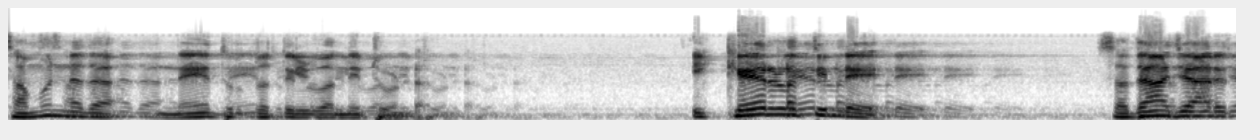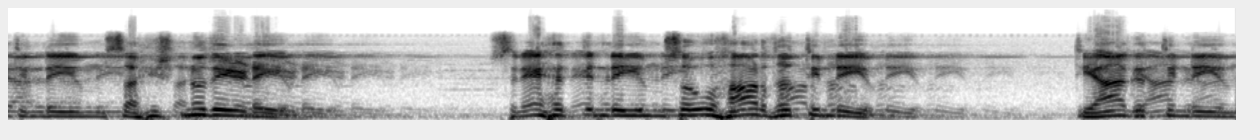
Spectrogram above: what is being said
സമുന്നത നേതൃത്വത്തിൽ വന്നിട്ടുണ്ട്. ഈ കേരളത്തിന്റെ സദാചാരത്തിന്റെയും സഹിഷ്ണുതയുടെയും സ്നേഹത്തിന്റെയും സൗഹാർദ്ദത്തിന്റെയും ത്യാഗത്തിന്റെയും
